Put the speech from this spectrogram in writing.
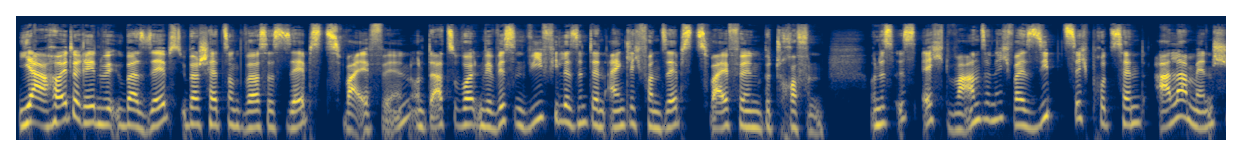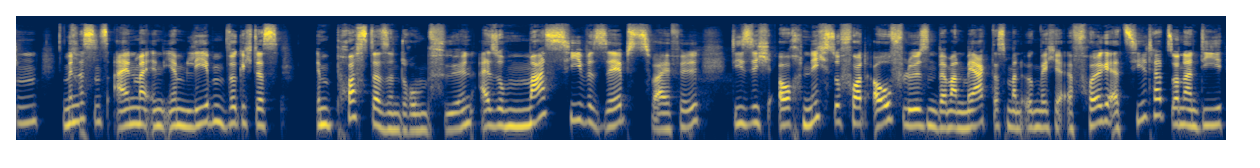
Ja, heute reden wir über Selbstüberschätzung versus Selbstzweifeln. Und dazu wollten wir wissen, wie viele sind denn eigentlich von Selbstzweifeln betroffen? Und es ist echt wahnsinnig, weil 70 Prozent aller Menschen mindestens einmal in ihrem Leben wirklich das Imposter-Syndrom fühlen, also massive Selbstzweifel, die sich auch nicht sofort auflösen, wenn man merkt, dass man irgendwelche Erfolge erzielt hat, sondern die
